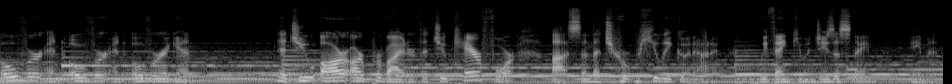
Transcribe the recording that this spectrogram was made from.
over and over and over again. That you are our provider, that you care for us, and that you're really good at it. We thank you in Jesus' name. Amen.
